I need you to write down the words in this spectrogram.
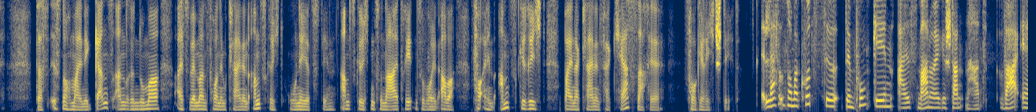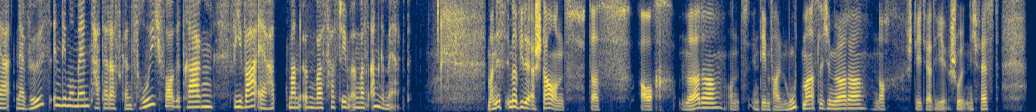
Das ist nochmal eine ganz andere Nummer, als wenn man vor einem kleinen Amtsgericht, ohne jetzt den Amtsgerichten zu nahe treten zu wollen, aber vor einem Amtsgericht bei einer kleinen Verkehrssache vor Gericht steht. Lass uns noch mal kurz zu dem Punkt gehen, als Manuel gestanden hat. War er nervös in dem Moment? Hat er das ganz ruhig vorgetragen? Wie war er? Hat man irgendwas, hast du ihm irgendwas angemerkt? Man ist immer wieder erstaunt, dass auch Mörder und in dem Fall mutmaßliche Mörder, noch steht ja die Schuld nicht fest,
